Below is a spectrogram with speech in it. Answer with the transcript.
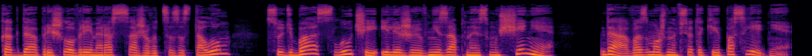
Когда пришло время рассаживаться за столом, Судьба, случай или же внезапное смущение, да, возможно, все таки последнее,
